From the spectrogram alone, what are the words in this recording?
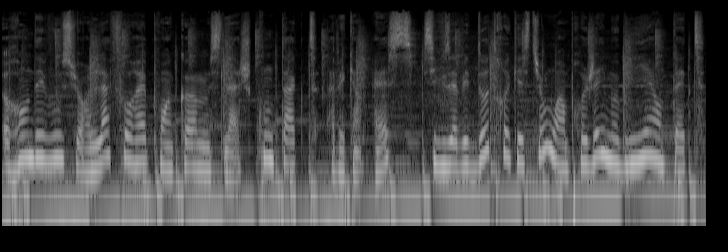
Rendez-vous sur laforêt.com slash contact avec un S si vous avez d'autres questions ou un projet immobilier en tête.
